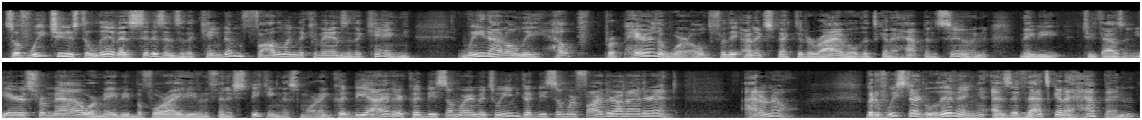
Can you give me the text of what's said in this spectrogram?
So if we choose to live as citizens of the kingdom, following the commands of the king, we not only help prepare the world for the unexpected arrival that's going to happen soon, maybe 2,000 years from now, or maybe before I even finish speaking this morning. Could be either, could be somewhere in between, could be somewhere farther on either end. I don't know. But if we start living as if that's going to happen,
